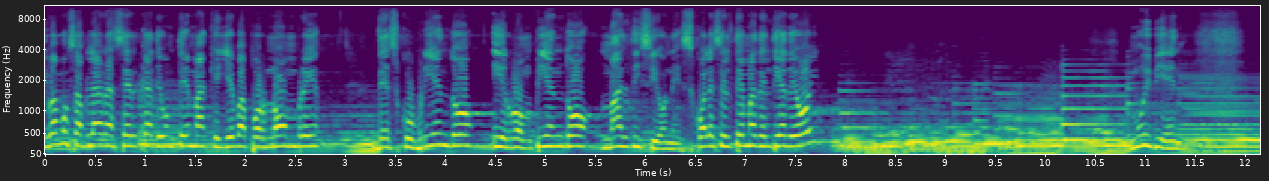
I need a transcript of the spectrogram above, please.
Y vamos a hablar acerca de un tema que lleva por nombre descubriendo y rompiendo maldiciones. ¿Cuál es el tema del día de hoy? Muy bien.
